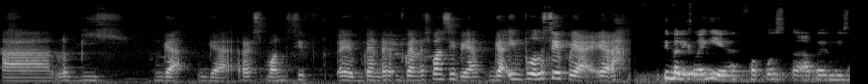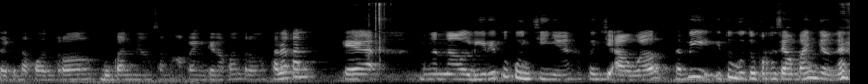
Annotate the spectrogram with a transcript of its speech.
uh, lebih nggak nggak responsif eh bukan bukan responsif ya nggak impulsif ya ya. Tapi balik lagi ya fokus ke apa yang bisa kita kontrol bukan yang sama apa yang kita kontrol. Karena kan kayak mengenal diri tuh kuncinya kunci awal tapi itu butuh proses yang panjang kan?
